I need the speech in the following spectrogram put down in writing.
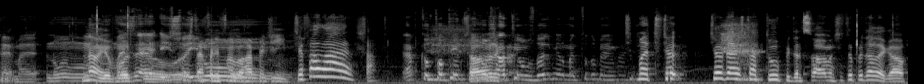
É, mas não, Não, eu vou. mas é, eu- isso o aí Stephanie não... falou rapidinho. Você falar, chato. É porque eu tô tentando Só- já tem uns dois minutos, mas tudo bem. vai. Mas deixa, eu- deixa eu dar essa túpida só, uma túpida legal.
